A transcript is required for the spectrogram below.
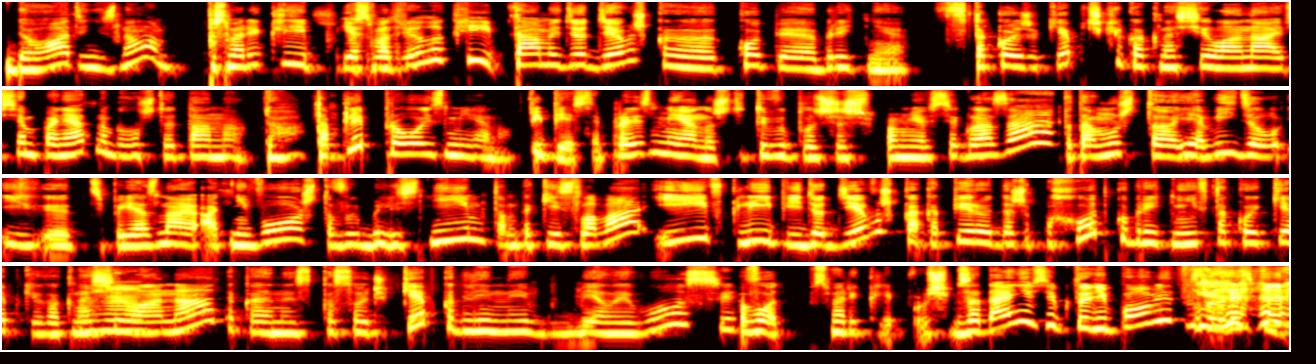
Да, ты не знала? Посмотри клип. Я смотрела клип. Там идет девушка, копия Бритни в такой же кепочке, как носила она, и всем понятно было, что это она. Да. Там клип про измену. И песня про измену, что ты выплачешь по мне все глаза, потому что я видел, и, э, типа, я знаю от него, что вы были с ним, там такие слова. И в клипе идет девушка, копирует даже походку Бритни, и в такой кепке, как носила uh-huh. она, такая наискосочек кепка, длинные белые волосы. Вот, посмотри клип. В общем, задание, все, кто не помнит, клип.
